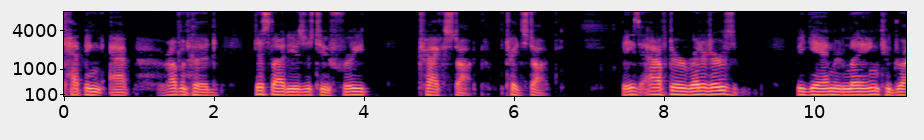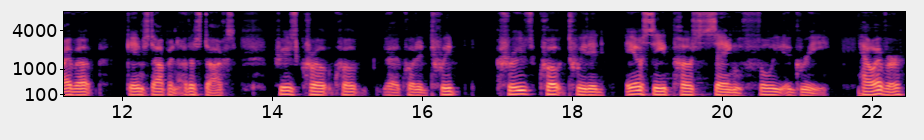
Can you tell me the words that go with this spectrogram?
tapping app Robinhood disallowed users to free track stock, trade stock. Days after Redditors began relaying to drive up GameStop and other stocks, Cruz quote, quote uh, quoted tweet Cruz quote tweeted AOC posts saying fully agree. However,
